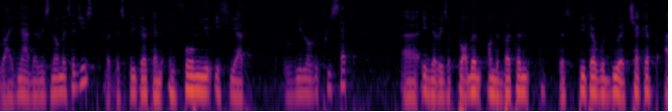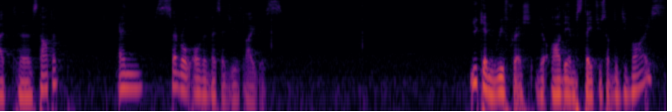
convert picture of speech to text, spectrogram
Right now there is no messages, but the splitter can inform you if you have reload a preset. Uh, if there is a problem on the button, the splitter will do a checkup at uh, startup and several other messages like this. You can refresh the RDM status of the device.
